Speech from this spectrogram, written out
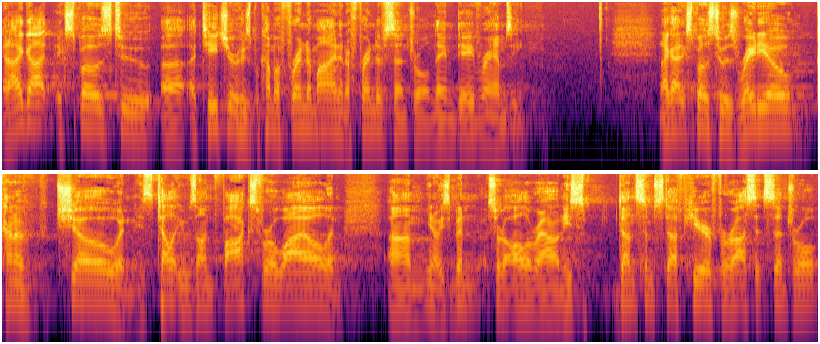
And I got exposed to uh, a teacher who's become a friend of mine and a friend of Central named Dave Ramsey. And I got exposed to his radio kind of show and his tele, he was on Fox for a while. And, um, you know, he's been sort of all around. He's done some stuff here for us at Central.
